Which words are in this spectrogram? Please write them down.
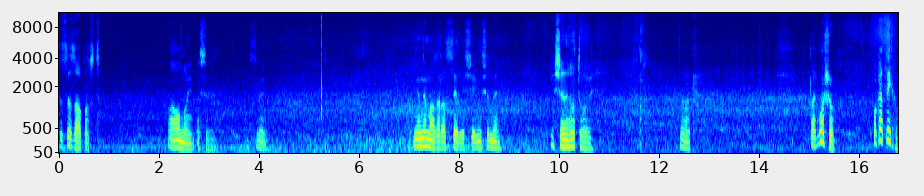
то це запросто. А воно він, ось він. Ось він. У нема зараз сили ще, він ще не, ще не готовий. Так. Так, ну що, поки тихо.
